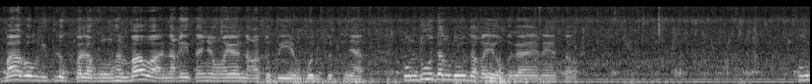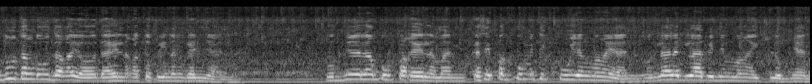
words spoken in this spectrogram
bagong itlog pa lang, kung halimbawa, nakita nyo ngayon nakatupi yung buntot niya. Kung dudang-duda kayo, kagaya na ito, kung dudang-duda kayo dahil nakatupi ng ganyan, huwag nyo lang pong pakialaman. Kasi pag pumitik po yung mga yan, maglalaglagan yung mga itlog niyan.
